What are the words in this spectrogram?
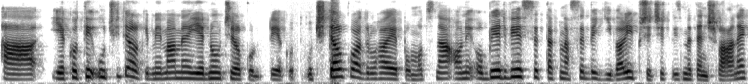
A jako ty učitelky, my máme jednu učitelku jako učitelku a druhá je pomocná, oni obě dvě se tak na sebe dívali, přečetli jsme ten článek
